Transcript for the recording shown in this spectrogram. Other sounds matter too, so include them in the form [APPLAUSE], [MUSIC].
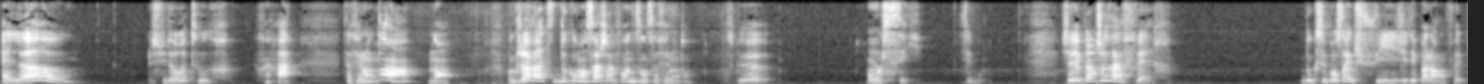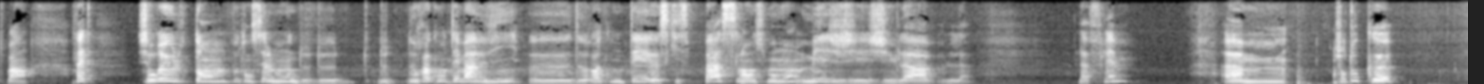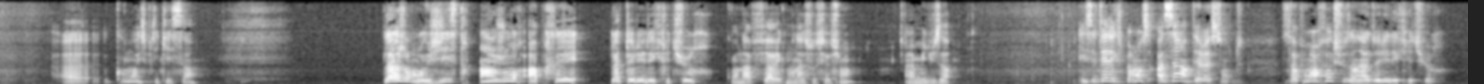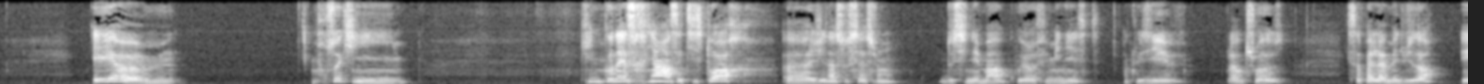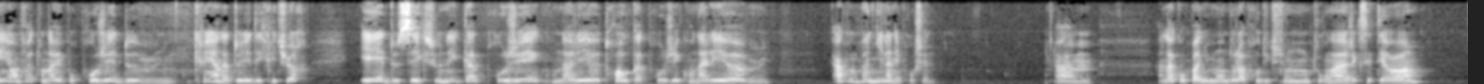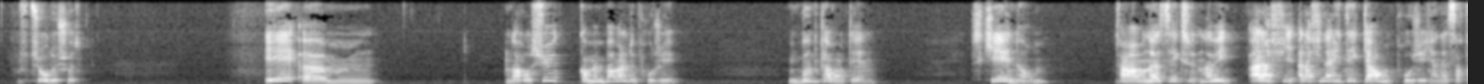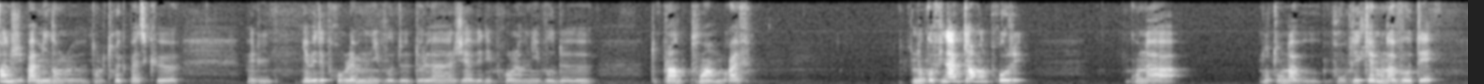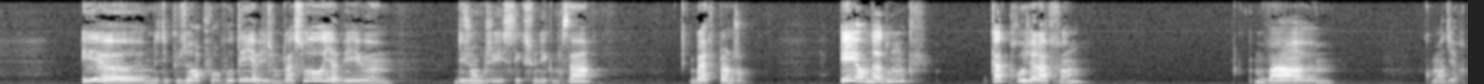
Hello Je suis de retour. [LAUGHS] ça fait longtemps, hein? Non. Donc j'arrête de commencer à chaque fois en disant ça fait longtemps. Parce que... on le sait. C'est bon. J'avais plein de choses à faire. Donc c'est pour ça que je suis... J'étais pas là, en fait. Ben, en fait, j'aurais eu le temps, potentiellement, de, de, raconter ma vie, euh, de raconter euh, ce qui se passe là en ce moment, mais j'ai eu la... la, la flemme. Euh, surtout que... euh, comment expliquer ça? Là, j'enregistre un jour après l'atelier d'écriture qu'on a fait avec mon association, à Médusa. Et c'était une expérience assez intéressante. C'est la première fois que je faisais un atelier d'écriture. Et euh, pour ceux qui, qui ne connaissent rien à cette histoire, euh, j'ai une association de cinéma queer et féministe, inclusive, plein de choses, qui s'appelle la Médusa. Et en fait, on avait pour projet de hum, créer un atelier d'écriture et de sélectionner quatre projets qu'on allait, euh, trois ou quatre projets qu'on allait euh, accompagner l'année prochaine. Euh, un accompagnement de la production, tournage, etc. Toutes sortes de choses. Et on a reçu quand même pas mal de projets, une bonne quarantaine, ce qui est énorme. Enfin, on a avait à la, finalité 40 projets. Il y en a certains que j'ai pas mis dans le, dans le truc parce que euh, il y avait des problèmes au niveau de, de l'âge, il y avait des problèmes au niveau de, de plein de points, bref. Donc au final, 40 projets qu'on a, dont on a, pour lesquels on a voté. Et euh, on était plusieurs à pouvoir voter. Il y avait des gens de l'assaut, il y avait euh, des gens que j'ai sélectionnés comme ça. Bref, plein de gens. Et on a donc 4 projets à la fin qu'on va, euh, comment dire,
